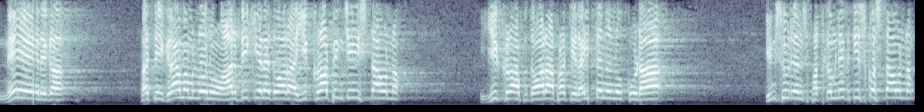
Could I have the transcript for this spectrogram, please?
నేరుగా ప్రతి గ్రామంలోనూ ఆర్బీకేల ద్వారా ఈ క్రాపింగ్ చేయిస్తా ఉన్నాం. ఈ క్రాప్ ద్వారా ప్రతి రైతన్నను కూడా ఇన్సూరెన్స్ పథకంలోకి తీసుకొస్తా ఉన్నాం.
